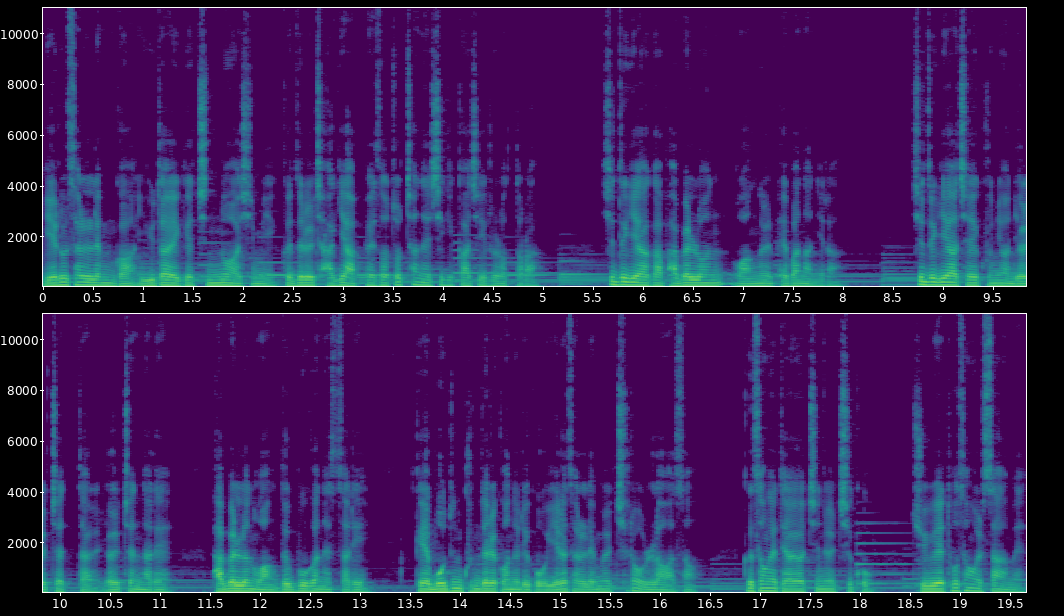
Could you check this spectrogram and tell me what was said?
예루살렘과 유다에게 진노하심이 그들을 자기 앞에서 쫓아내시기까지 이르렀더라. 시드기야가 바벨론 왕을 배반하니라. 시드기야 제9년 열째 달 열째 날에 바벨론 왕 느부갓네살이 그의 모든 군대를 거느리고 예루살렘을 치러 올라와서 그 성에 대하여 진을 치고 주위에 토성을 쌓음에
